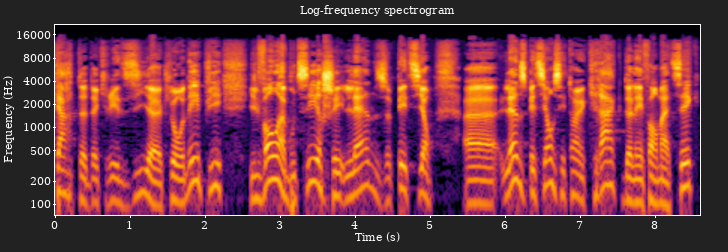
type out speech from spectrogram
carte de crédit euh, clonée, puis ils vont aboutir chez Lens Pétion. Euh, Lens Pétion, c'est un crack de l'informatique,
